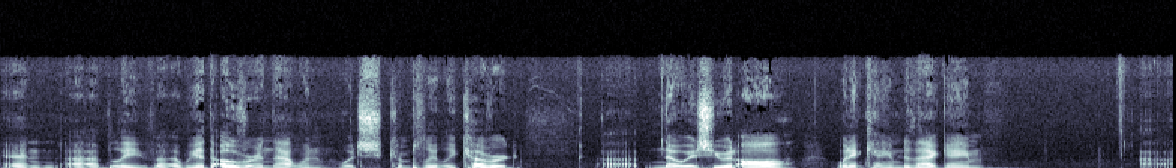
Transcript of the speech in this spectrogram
and uh, I believe uh, we had the over in that one, which completely covered. Uh, no issue at all when it came to that game. Uh,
